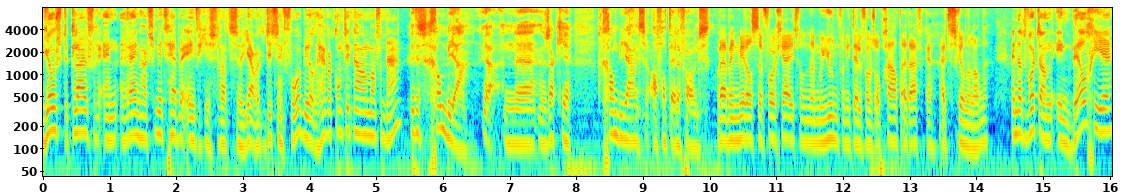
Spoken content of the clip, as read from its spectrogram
Joost de Kluiver en Reinhard Smit hebben eventjes wat... Uh, ja, wat, dit zijn voorbeelden, hè? Waar komt dit nou allemaal vandaan? Dit is Gambia. Ja, een, uh, een zakje Gambiaanse afvaltelefoons. We hebben inmiddels uh, vorig jaar iets van een miljoen van die telefoons opgehaald uit Afrika. Uit verschillende landen. En dat wordt dan in België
